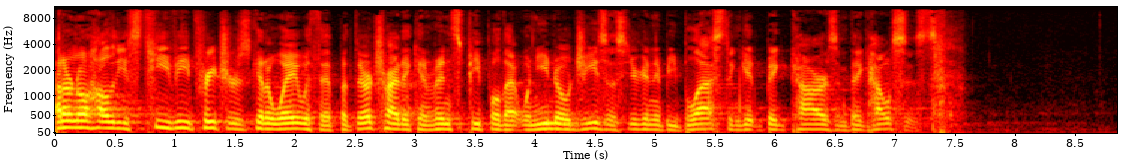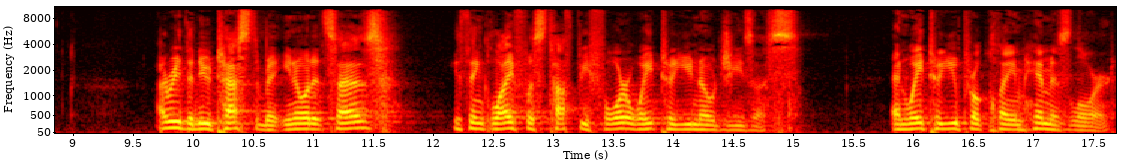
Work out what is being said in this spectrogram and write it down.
I don't know how these TV preachers get away with it, but they're trying to convince people that when you know Jesus, you're going to be blessed and get big cars and big houses. I read the New Testament. You know what it says? You think life was tough before? Wait till you know Jesus. And wait till you proclaim Him as Lord.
